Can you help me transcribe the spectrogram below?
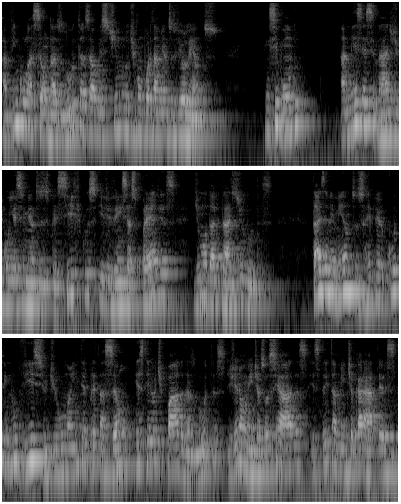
a vinculação das lutas ao estímulo de comportamentos violentos. Em segundo, a necessidade de conhecimentos específicos e vivências prévias de modalidades de lutas. Tais elementos repercutem no vício de uma interpretação estereotipada das lutas, geralmente associadas estritamente a caráteres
